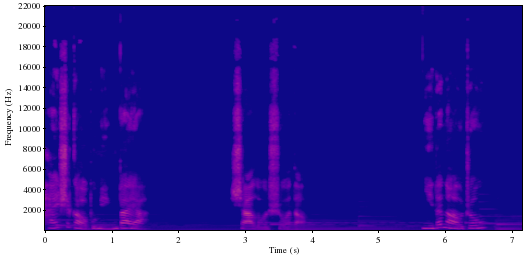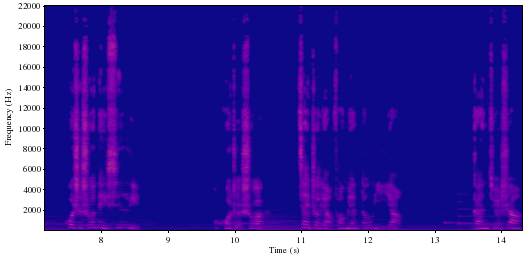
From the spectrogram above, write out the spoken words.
还是搞不明白呀？沙罗说道。你的脑中，或是说内心里，或者说，在这两方面都一样，感觉上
